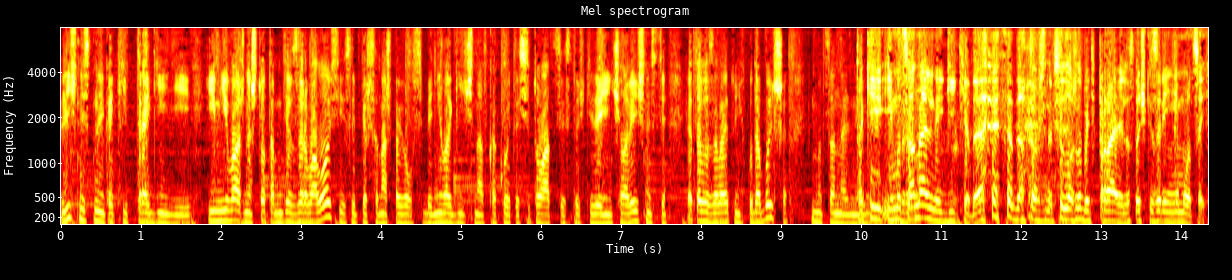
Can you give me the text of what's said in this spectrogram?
личностные какие-то трагедии. Им не важно, что там где взорвалось, если персонаж повел себя нелогично в какой-то ситуации с точки зрения человечности, это вызывает у них куда больше эмоциональные Такие эмоциональные гики, да? да, тоже все должно быть правильно с точки зрения эмоций.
